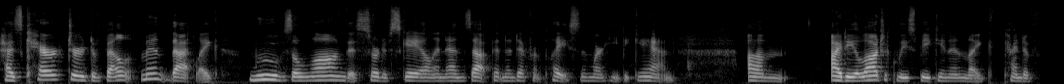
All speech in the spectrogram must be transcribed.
has character development that like moves along this sort of scale and ends up in a different place than where he began. Um, ideologically speaking, and like kind of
